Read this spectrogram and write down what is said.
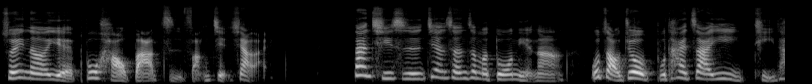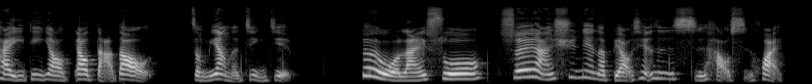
所以呢，也不好把脂肪减下来。但其实健身这么多年啊，我早就不太在意体态一定要要达到怎么样的境界。对我来说，虽然训练的表现是时好时坏，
